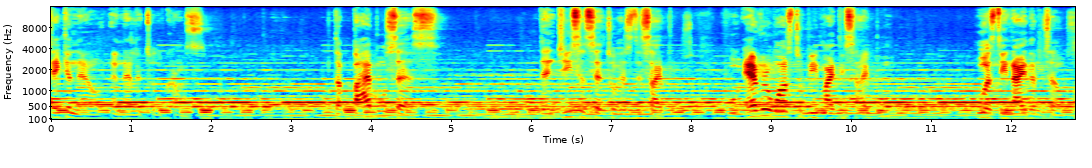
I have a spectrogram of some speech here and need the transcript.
take a nail, and nail it to the cross. The Bible says, then Jesus said to his disciples, Whoever wants to be my disciple must deny themselves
